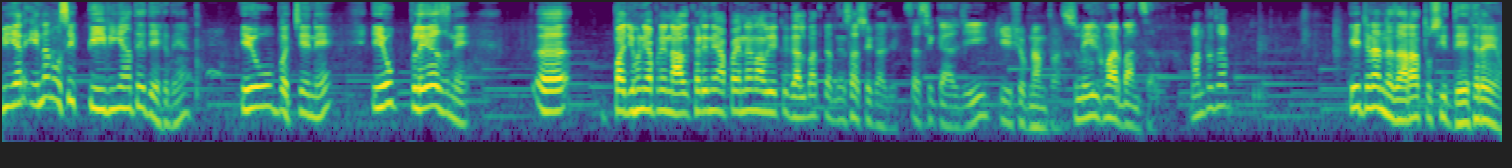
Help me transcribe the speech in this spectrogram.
ਵੀ ਯਾਰ ਇਹਨਾਂ ਨੂੰ ਅਸੀਂ ਟੀਵੀਆਂ ਤੇ ਦੇਖਦੇ ਹਾਂ। ਇਹ ਉਹ ਬੱਚੇ ਨੇ ਇਹ ਉਹ ਪਲੇਅਰਸ ਨੇ। ਭਾਜੀ ਹੁਣੀ ਆਪਣੇ ਨਾਲ ਖੜੇ ਨੇ ਆਪਾਂ ਇਹਨਾਂ ਨਾਲ ਵੀ ਇੱਕ ਗੱਲਬਾਤ ਕਰਦੇ ਹਾਂ। ਸਤਿ ਸ਼੍ਰੀ ਅਕਾਲ ਜੀ। ਸਤਿ ਸ਼੍ਰੀ ਅਕਾਲ ਜੀ। ਕੀ ਸ਼ੁਭ ਨਾਮ ਤੁਹਾਡਾ? ਸੁਨੀਲ ਕੁਮਾਰ ਬਾਂਸਲ। ਬੰਦਲ ਸਾਹਿਬ ਇਹ ਜਿਹੜਾ ਨਜ਼ਾਰਾ ਤੁਸੀਂ ਦੇਖ ਰਹੇ ਹੋ।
